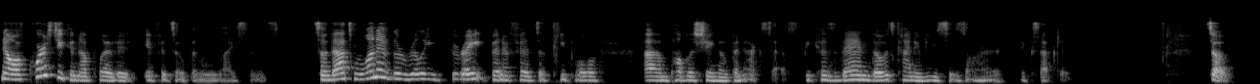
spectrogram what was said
Now, of course, you can upload it if it's openly licensed. So that's one of the really great benefits of people um, publishing open access because then those kind of uses are accepted. So,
